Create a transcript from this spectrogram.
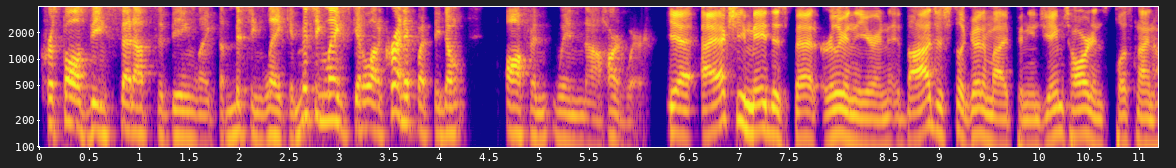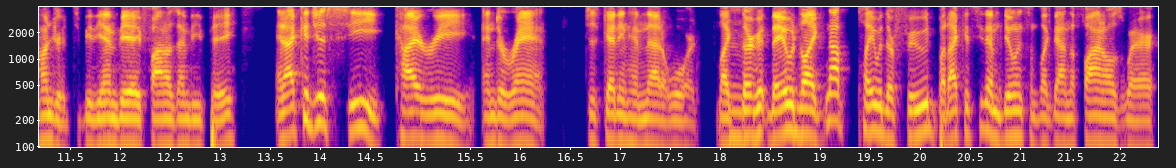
Chris Paul is being set up to being like the missing link, and missing links get a lot of credit, but they don't often win uh, hardware. Yeah, I actually made this bet earlier in the year, and the odds are still good in my opinion. James Harden's plus 900 to be the NBA Finals MVP. And I could just see Kyrie and Durant just getting him that award. Like mm. they're they would like not play with their food, but I could see them doing something like that in the finals where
